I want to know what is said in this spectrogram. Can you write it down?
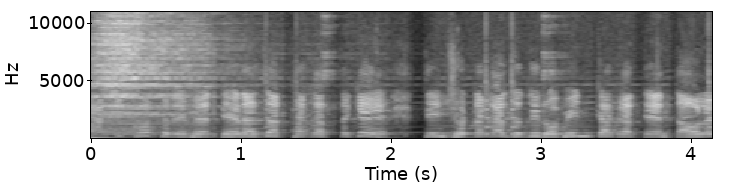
বাকি কত রে দেড় হাজার টাকার থেকে তিনশো টাকা যদি রবিন কাকা দেন তাহলে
